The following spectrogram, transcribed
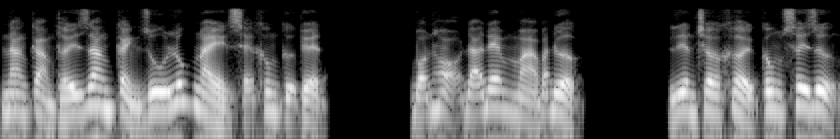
Nàng cảm thấy Giang Cảnh Du lúc này sẽ không cự tuyệt. Bọn họ đã đem mà bắt được. Liên chờ khởi công xây dựng,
